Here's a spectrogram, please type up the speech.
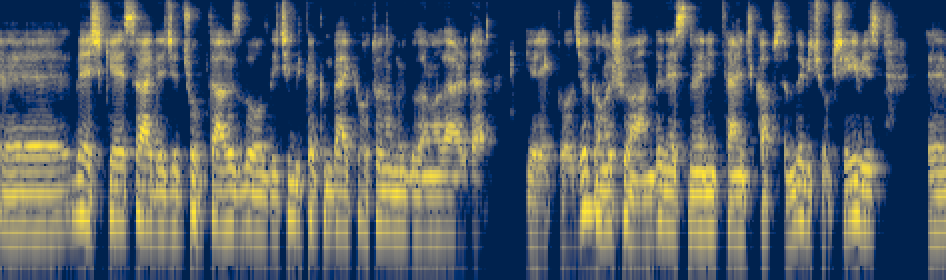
5G sadece çok daha hızlı olduğu için bir takım belki otonom uygulamalarda gerekli olacak ama şu anda nesnelerin interneti kapsamında birçok şeyi biz e,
